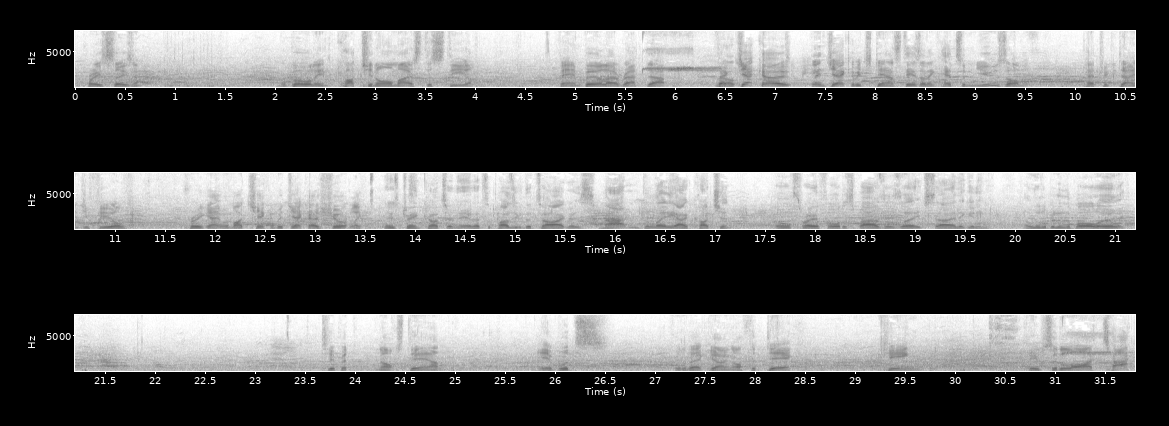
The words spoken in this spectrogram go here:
pre-season. The ball in, Cotchin almost the steal. Van Berlo wrapped up. In fact, Jacko, Glenn Jakovic downstairs, I think, had some news on Patrick Dangerfield pre-game. We might check in with Jacko shortly. There's Trent Cotchin there. That's a positive of the Tigers. Martin, Deledio, Cotchin. All three or four disposals each, so they're getting a little bit of the ball early. Tippett knocks down. Edwards thought about going off the deck. King keeps it alive. Tuck.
